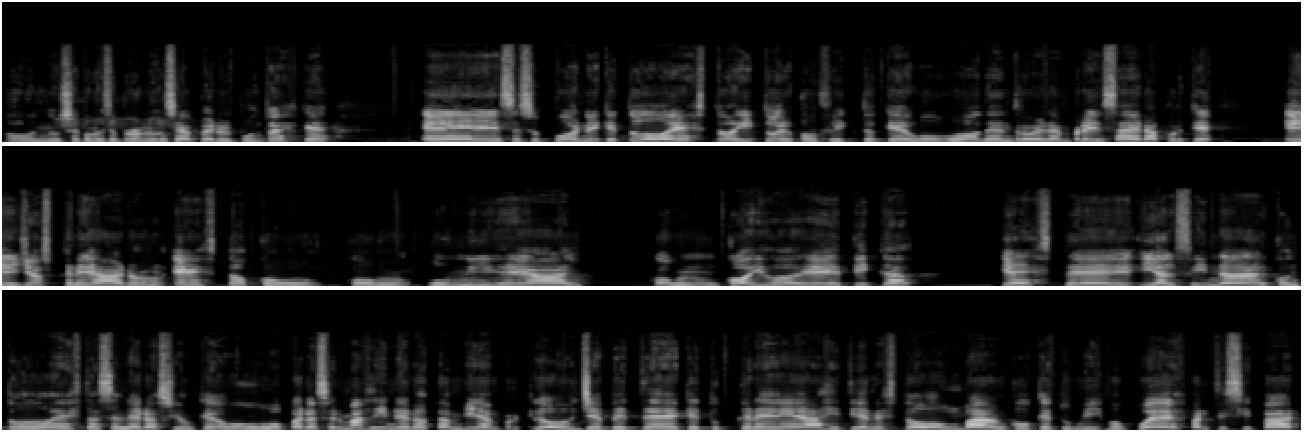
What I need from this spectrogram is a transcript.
O no sé cómo se pronuncia, pero el punto es que eh, se supone que todo esto y todo el conflicto que hubo dentro de la empresa era porque ellos crearon esto con, un ideal, con un código de ética, este, y al final con toda esta aceleración que hubo para hacer más dinero también, porque los GPT que tú creas y tienes todo un banco que tú mismo puedes participar,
